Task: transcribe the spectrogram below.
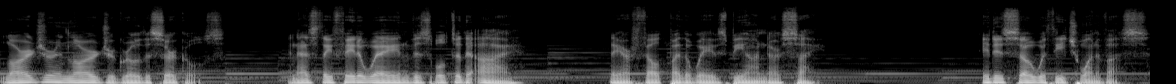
Larger and larger grow the circles, and as they fade away invisible to the eye, they are felt by the waves beyond our sight. It is so with each one of us.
